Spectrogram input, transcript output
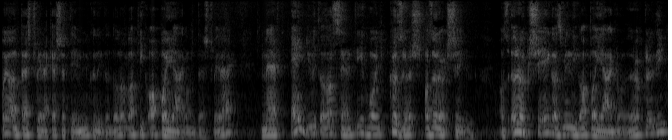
olyan testvérek esetén működik a dolog, akik apai ágon testvérek, mert együtt az azt jelenti, hogy közös az örökségük. Az örökség az mindig apai ágról öröklődik,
